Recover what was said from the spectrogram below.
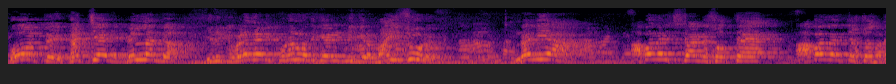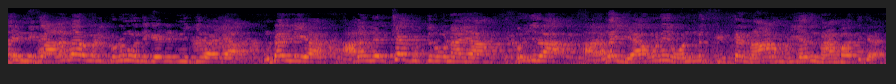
கோர்ட்டு கச்சேரி வில்லங்கா. இதுக்கு விடதேடி கொடுன்னு வந்து கேட்டுட்டு நிக்கிற மைசூர். இல்லையா அபகரிச்சுட்டாங்க சொத்தை. அபகரிச்ச சொத்தை இன்னைக்கு அலங்காரம் பண்ணி கொடுன்னு வந்து கேட்டுட்டு நிக்கிறாயா? உண்டா இல்லையா? அலங்கரிச்சா குடுத்துருவனாயா? புரிஞ்சுதா? அதெல்லாம் எவனையும் ஒண்ணு கிட்ட நாட முடியாது நான் பாத்துக்கிறேன்.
